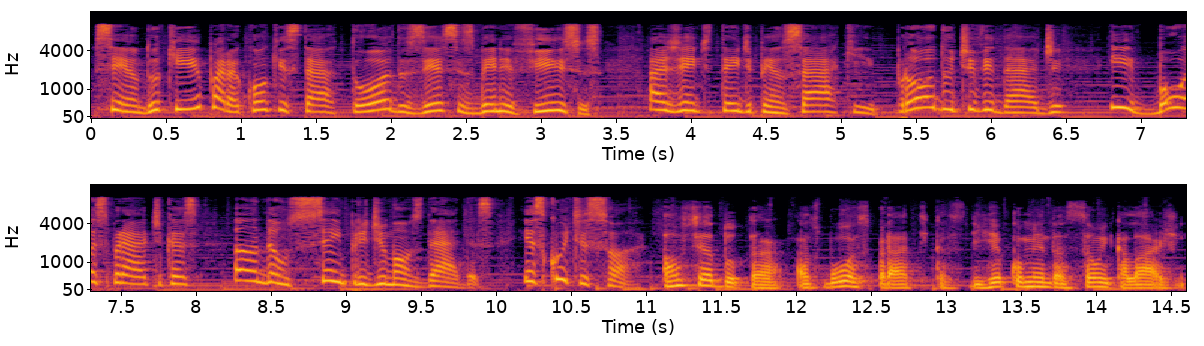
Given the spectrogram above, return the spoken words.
Sendo que, para conquistar todos esses benefícios, a gente tem de pensar que produtividade e boas práticas andam sempre de mãos dadas. Escute só. Ao se adotar as boas práticas de recomendação e calagem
